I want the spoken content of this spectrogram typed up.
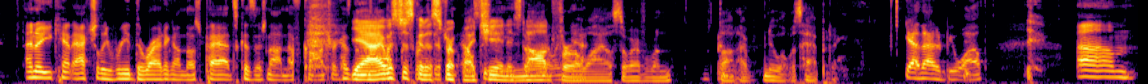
I know you can't actually read the writing on those pads because there's not enough the yeah, I was just gonna stroke my chin and nod really- for yeah. a while, so everyone thought I knew what was happening. Yeah, that'd be wild. Um,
